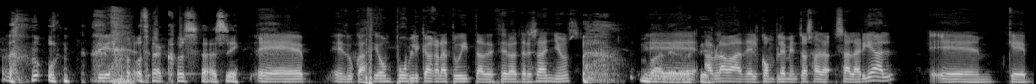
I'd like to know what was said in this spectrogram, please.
otra cosa, sí. Eh, educación pública gratuita de 0 a 3 años. Vale, Eh, hablaba del complemento sal- salarial, eh, que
